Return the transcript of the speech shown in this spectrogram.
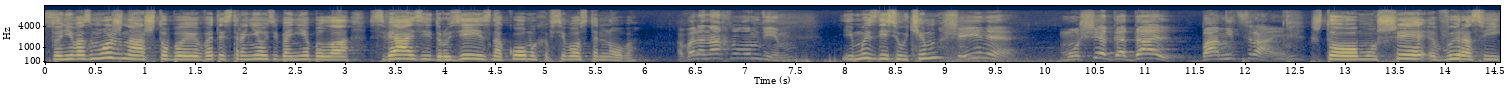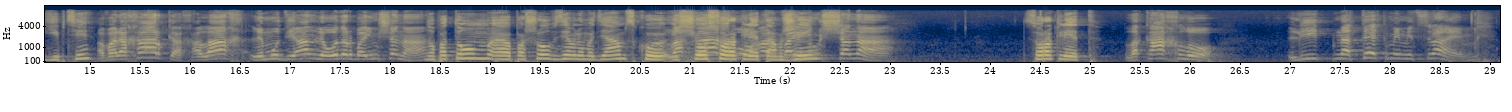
то невозможно, чтобы в этой стране у тебя не было связей, друзей, знакомых и всего остального. И мы здесь учим, Моше гадаль что Муше вырос в Египте, но потом э, пошел в землю Мадиамскую, еще 40 лет там жил, 40 лет.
